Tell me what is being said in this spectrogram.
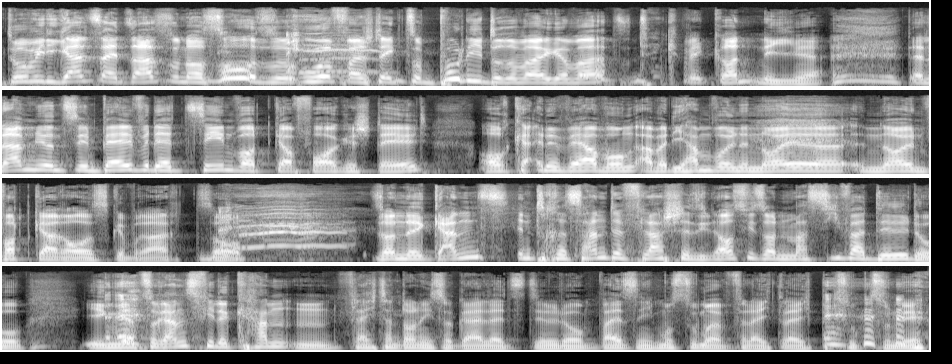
Tobi, die ganze Zeit saß du noch so, so Uhr versteckt, so Pulli drüber gemacht. Wir konnten nicht mehr. Dann haben die uns den Belvedere 10 Wodka vorgestellt. Auch keine Werbung, aber die haben wohl eine neue, einen neuen Wodka rausgebracht. So. So eine ganz interessante Flasche, sieht aus wie so ein massiver Dildo. Irgendwie hat so ganz viele Kanten. Vielleicht dann doch nicht so geil als Dildo. Weiß nicht, musst du mal vielleicht gleich Bezug zu nehmen.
